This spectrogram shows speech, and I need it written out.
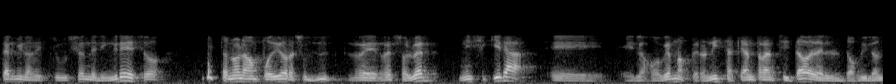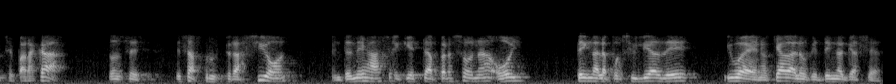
términos de distribución del ingreso. Esto no lo han podido resolver ni siquiera eh, los gobiernos peronistas que han transitado desde el 2011 para acá. Entonces, esa frustración, ¿entendés?, hace que esta persona hoy tenga la posibilidad de, y bueno, que haga lo que tenga que hacer.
